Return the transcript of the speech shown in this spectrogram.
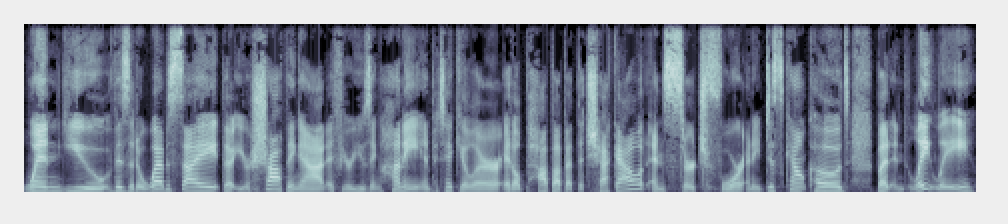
when you visit a website that you're shopping at, if you're using Honey in particular, it'll pop up at the checkout and search for any discount codes. But lately,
